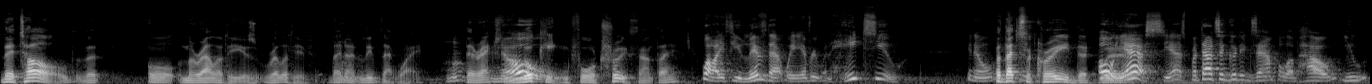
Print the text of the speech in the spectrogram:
They're told that all morality is relative. They don't live that way. Hmm. They're actually no. looking for truth, aren't they? Well, if you live that way, everyone hates you. You know. But that's the creed that. Oh yes, yes. But that's a good example of how you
